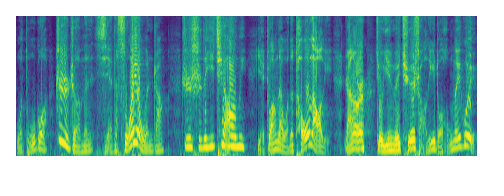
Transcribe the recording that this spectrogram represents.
我读过智者们写的所有文章。知识的一切奥秘也装在我的头脑里，然而就因为缺少了一朵红玫瑰，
